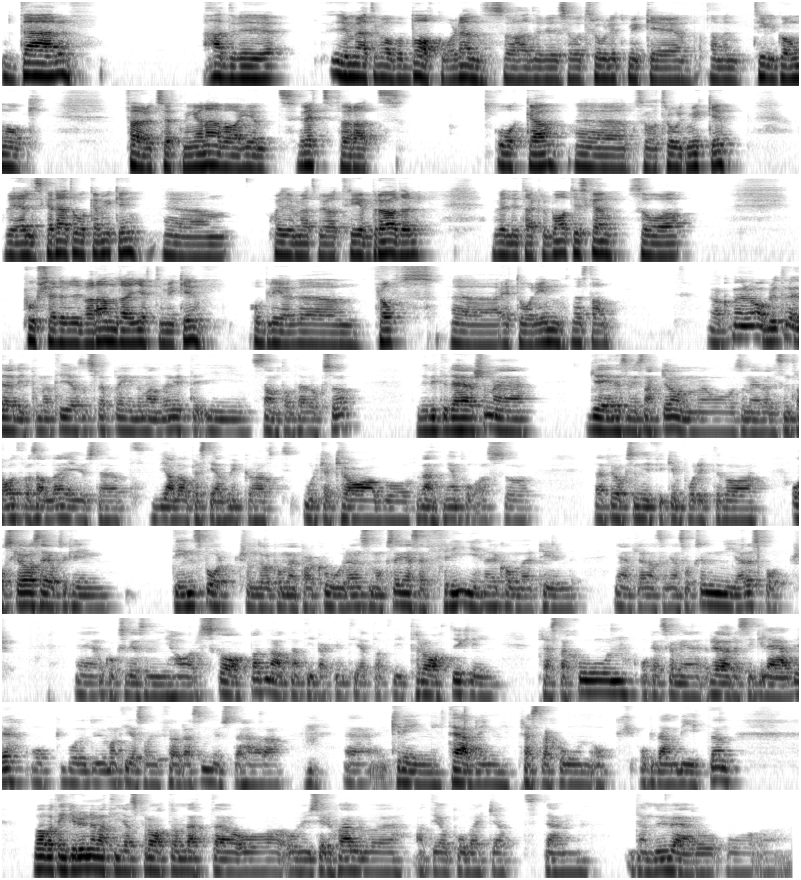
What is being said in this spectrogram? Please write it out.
där hade vi, i och med att vi var på bakgården så hade vi så otroligt mycket ja, men, tillgång och förutsättningarna var helt rätt för att åka eh, så otroligt mycket. Vi älskade att åka mycket. Eh, och i och med att vi var tre bröder, väldigt akrobatiska, så pushade vi varandra jättemycket och blev eh, proffs eh, ett år in nästan. Jag kommer att avbryta dig där lite Mattias och släppa in de andra lite i samtalet här också. Det är lite det här som är grejen, det som vi snackar om och som är väldigt centralt för oss alla är just det här att vi alla har presterat mycket och haft olika krav och förväntningar på oss. Och därför är jag också nyfiken på lite vad Oskar har att säga också kring din sport som du håller på med, parkouren, som också är ganska fri när det kommer till egentligen alltså ganska också en nyare sport. Eh, och också det som ni har skapat med alternativ aktivitet, att vi pratar ju kring prestation och att det ska vara mer rörelseglädje. Och både du och Mattias har ju föreläst om just det här eh, kring tävling, prestation och, och den biten. Vad, vad tänker du när Mattias pratar om detta och, och hur ser du själv eh, att det har påverkat den, den du är och, och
